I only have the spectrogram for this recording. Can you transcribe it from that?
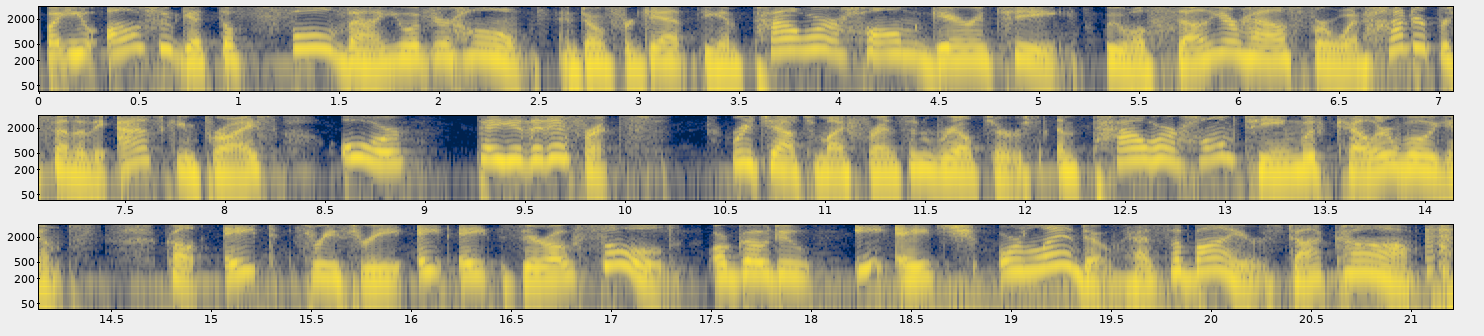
but you also get the full value of your home. And don't forget the Empower Home Guarantee. We will sell your house for 100% of the asking price or pay you the difference. Reach out to my friends and realtors. Empower Home Team with Keller Williams. Call 833-880-SOLD or go to ehorlando.com.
